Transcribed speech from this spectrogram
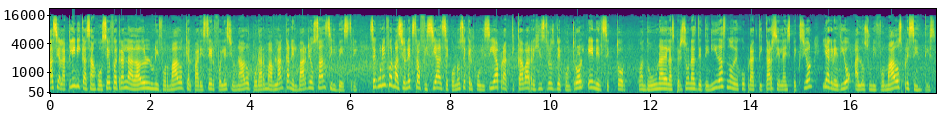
Hacia la clínica San José fue trasladado el uniformado que al parecer fue lesionado por arma blanca en el barrio San Silvestre. Según información extraoficial, se conoce que el policía practicaba registros de control en el sector, cuando una de las personas detenidas no dejó practicarse la inspección y agredió a los uniformados presentes.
